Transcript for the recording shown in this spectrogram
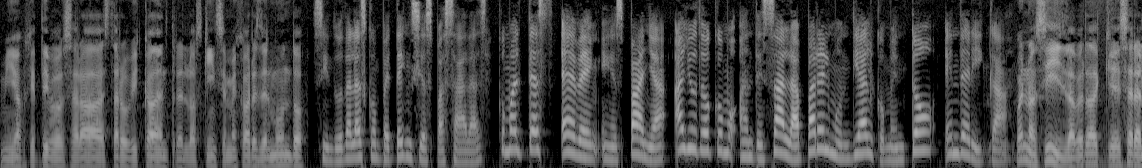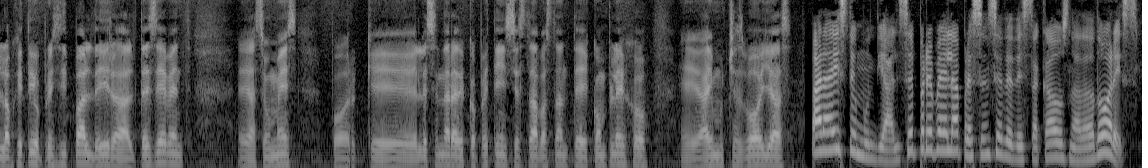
Mi objetivo será estar ubicado entre los 15 mejores del mundo. Sin duda las competencias pasadas, como el Test Event en España, ayudó como antesala para el Mundial, comentó Enderica. Bueno, sí, la verdad que ese era el objetivo principal de ir al Test Event eh, hace un mes porque el escenario de competencia está bastante complejo, eh, hay muchas boyas. Para este mundial se prevé la presencia de destacados nadadores,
